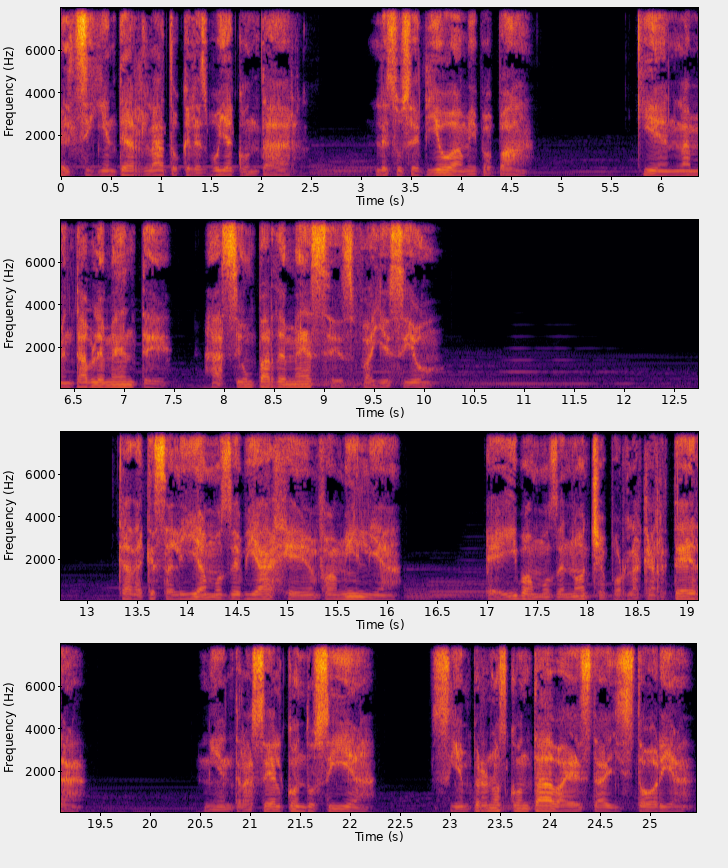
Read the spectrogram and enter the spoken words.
El siguiente relato que les voy a contar le sucedió a mi papá, quien lamentablemente hace un par de meses falleció. Cada que salíamos de viaje en familia e íbamos de noche por la carretera, mientras él conducía, siempre nos contaba esta historia.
